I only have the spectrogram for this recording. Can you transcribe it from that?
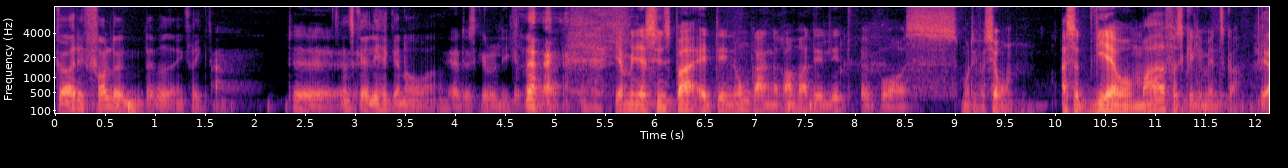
gør det for løn, det ved jeg ikke rigtigt. Det, Den skal jeg lige have genovervejet. Ja, det skal du lige genoverveje. Jamen, jeg synes bare, at det nogle gange rammer det lidt af vores motivation. Altså, vi er jo meget forskellige mennesker. Ja.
